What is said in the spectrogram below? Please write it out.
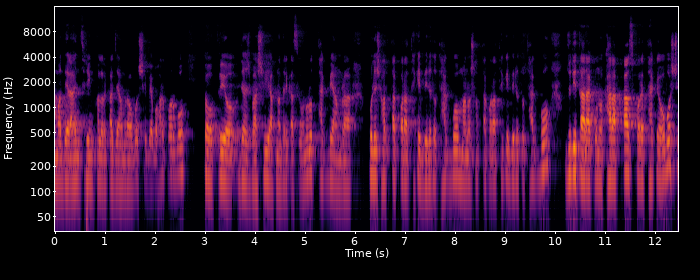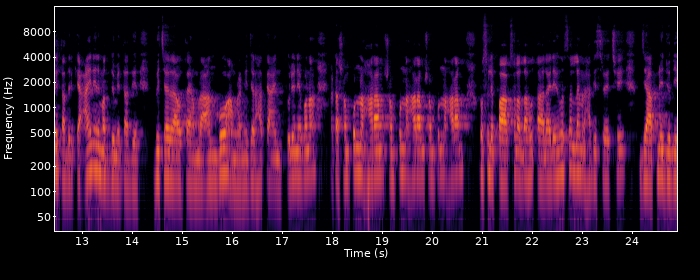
আমাদের আইন শৃঙ্খলার কাজে আমরা অবশ্যই ব্যবহার করব। তো প্রিয় দেশবাসী, আপনাদের কাছে অনুরোধ থাকবে, আমরা পুলিশ হত্যা করা থেকে বিরত থাকব, মানুষ হত্যা করা থেকে বিরত থাকব। যদি তারা কোনো খারাপ কাজ করে থাকে, অবশ্যই তাদেরকে আইনের মাধ্যমে তাদের বিচারের আওতায় আমরা আনব। আমরা নিজের হাতে আইন তুলে নেব না। এটা সম্পূর্ণ হারাম সম্পূর্ণ হারাম সম্পূর্ণ হারাম। রসুল পাক সাল্লাহ তাল্লামের হাদিস রয়েছে যে, আপনি যদি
